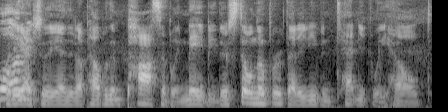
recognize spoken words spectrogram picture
Well, but I he mean, actually ended up helping them. Possibly, maybe. There's still no proof that it even technically helped.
